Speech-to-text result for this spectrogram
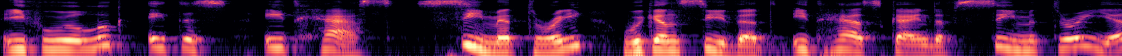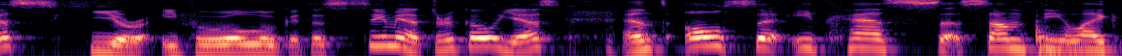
If we look, it is it has symmetry. We can see that it has kind of symmetry, yes, here, if we will look, it is symmetrical, yes, and also it has something like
